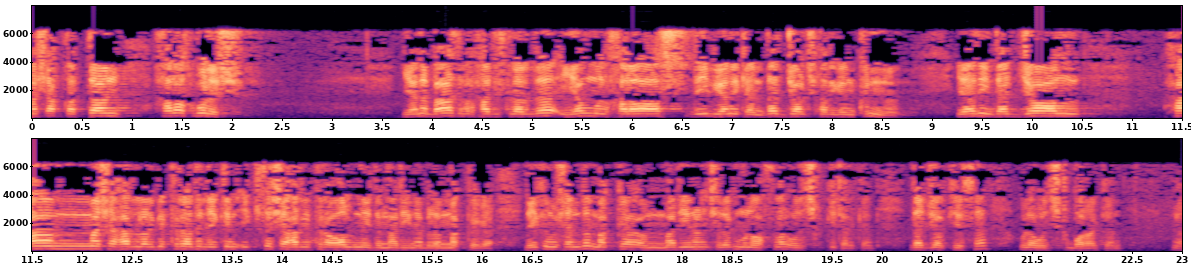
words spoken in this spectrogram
mashaqqatdan xalos bo'lish. Yana ba'zi bir hadislarda yavmul xalos deyilgan ekan dajjol chiqadigan kunni. Ya'ni dajjol hamma shaharlarga kiradi lekin ikkita shaharga kira olmaydi madina bilan makkaga. Lekin o'shanda makka madinani ichidagi munofiqlar o'zi chiqib ketar ekan. Dajjol kelsa ular o'zi chiqib borar ekan e,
